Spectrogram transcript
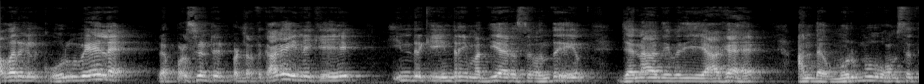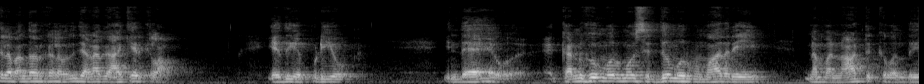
அவர்களுக்கு ஒருவேளை ரெப்ரசன்டேட் பண்ணுறதுக்காக இன்னைக்கு இன்றைக்கு இன்றைய மத்திய அரசு வந்து ஜனாதிபதியாக அந்த முர்மு வம்சத்தில் வந்தவர்களை வந்து ஜனாதிபதி ஆக்கியிருக்கலாம். எது எப்படியோ. இந்த கண்கு முர்மு சித்து முர்மு மாதிரி நம்ம நாட்டுக்கு வந்து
